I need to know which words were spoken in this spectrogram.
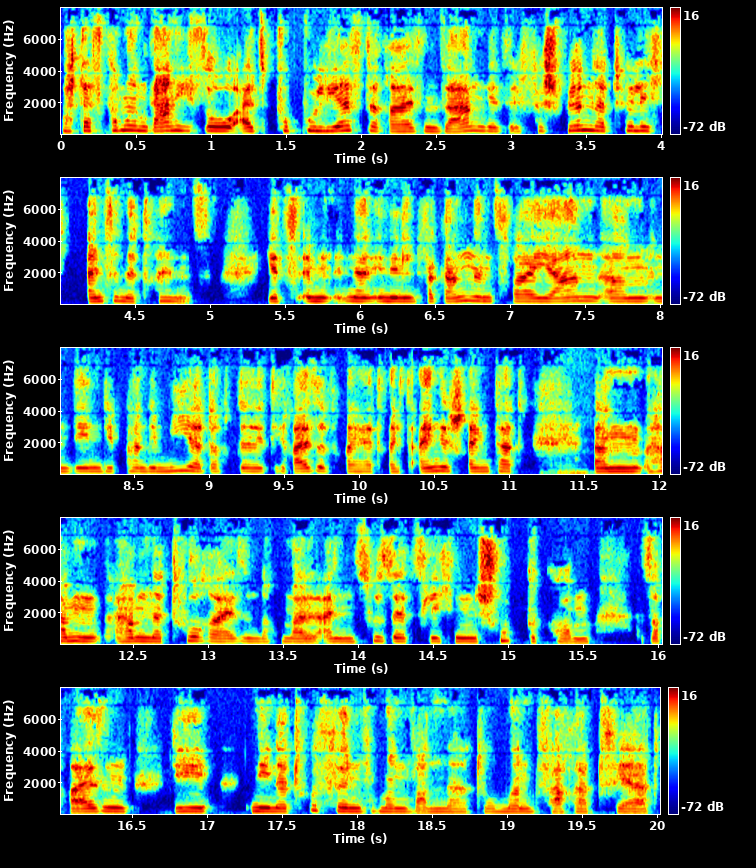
Ach, das kann man gar nicht so als populärste Reisen sagen. Wir verspüren natürlich einzelne Trends. Jetzt in, in, in den vergangenen zwei Jahren, ähm, in denen die Pandemie ja doch die, die Reisefreiheit recht eingeschränkt hat, mhm. ähm, haben, haben Naturreisen nochmal einen zusätzlichen Schub bekommen. Also Reisen, die in die Natur führen, wo man wandert, wo man Fahrrad fährt,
